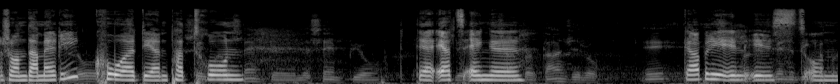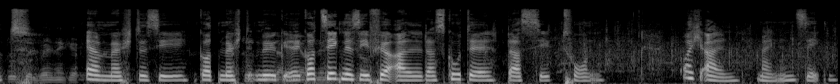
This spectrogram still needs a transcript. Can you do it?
Gendarmerie-Korps, deren Patron der Erzengel Gabriel ist und er möchte sie, Gott möchte, möge, Gott segne sie für all das Gute, das sie tun. Euch allen meinen Segen.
